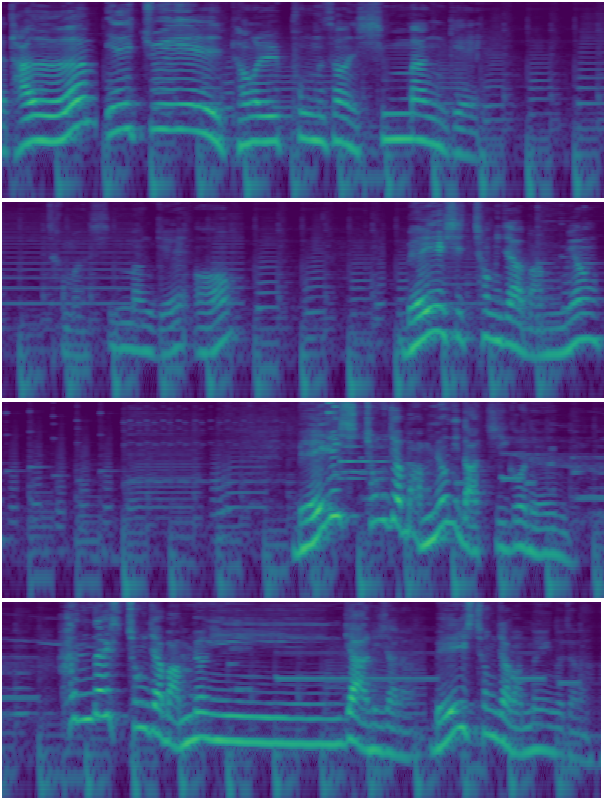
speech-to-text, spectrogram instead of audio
자 다음. 일주일 병을풍선 10만개. 잠깐만 10만개. 어? 매일 시청자 만명? 매일 시청자 만명이 낫지 이거는 한 달 시청자 만 명인 게 아니잖아. 매일 시청자 만 명인 거잖아.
